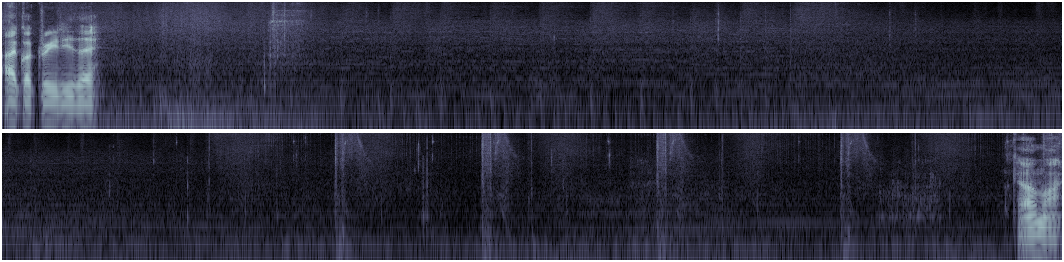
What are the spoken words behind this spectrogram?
I got greedy there. Come on.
